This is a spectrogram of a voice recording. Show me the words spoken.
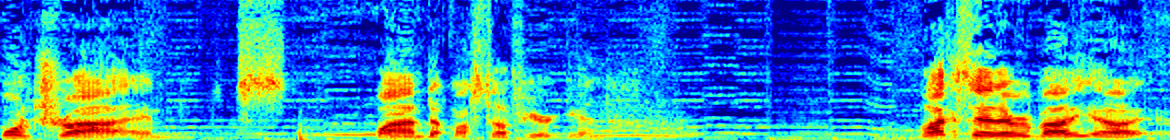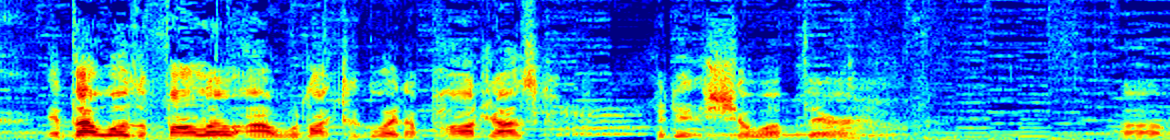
I want to try and wind up my stuff here again. Like I said, everybody, uh, if that was a follow, I would like to go ahead and apologize if it didn't show up there. Um,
